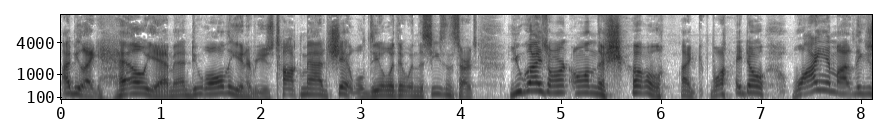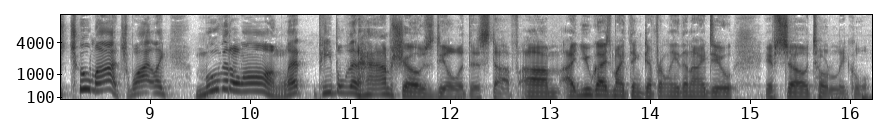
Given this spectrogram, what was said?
I'd be like, hell yeah, man, do all the interviews, talk mad shit. We'll deal with it when the season starts. You guys aren't on the show. Like, why don't? Why am I? Like, just too much. Why? Like, move it along. Let people that have shows deal with this stuff. Um, I, you guys might think differently than I do. If so, totally cool.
